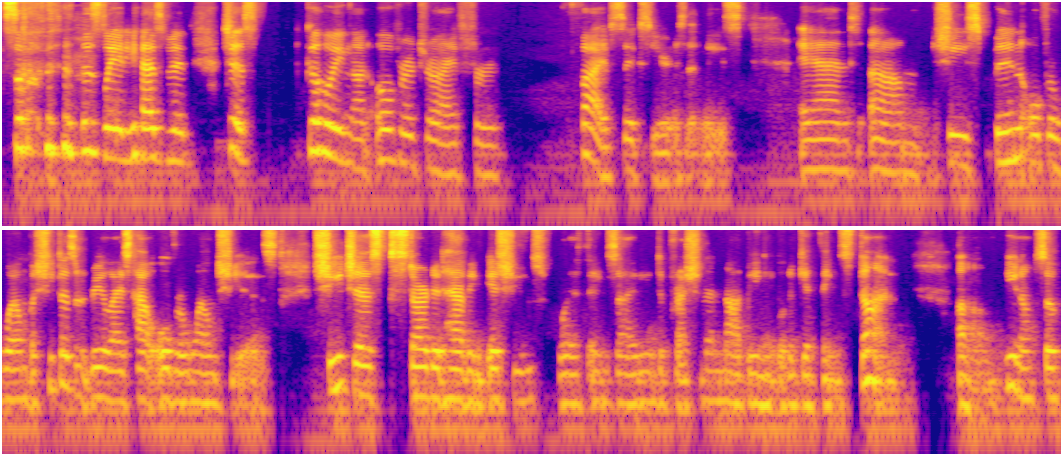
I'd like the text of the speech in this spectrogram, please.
so this lady has been just going on overdrive for five six years at least and um, she's been overwhelmed but she doesn't realize how overwhelmed she is she just started having issues with anxiety and depression and not being able to get things done um, you know so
